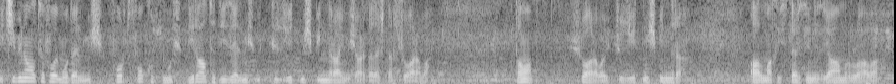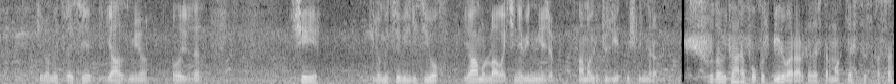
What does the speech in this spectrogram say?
2006 Ford modelmiş. Ford Focus'muş. 1.6 dizelmiş. 370 bin liraymış arkadaşlar şu araba. Tamam. Şu araba 370 bin lira. Almak isterseniz yağmurlu hava kilometresi yazmıyor. O yüzden şeyi kilometre bilgisi yok. Yağmurlu hava içine binmeyeceğim. Ama 370 bin lira. Şurada bir tane Focus 1 var arkadaşlar. Makyajsız kasa.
